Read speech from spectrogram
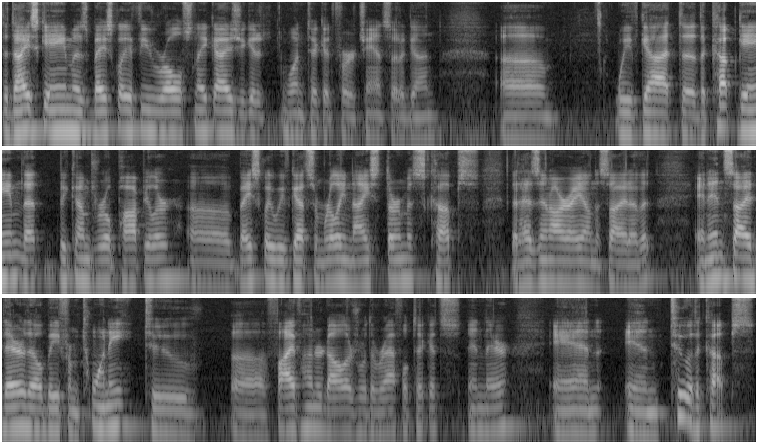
the dice game is basically if you roll snake eyes, you get a, one ticket for a chance at a gun. Um, we've got uh, the cup game that becomes real popular. Uh, basically, we've got some really nice thermos cups that has NRA on the side of it, and inside there there'll be from twenty to uh, five hundred dollars worth of raffle tickets in there, and in two of the cups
